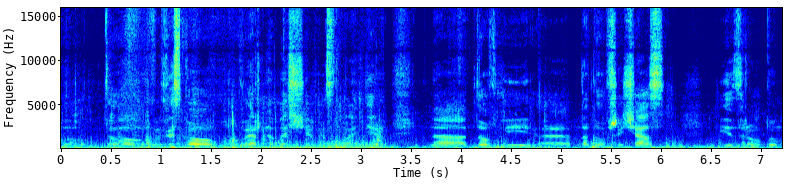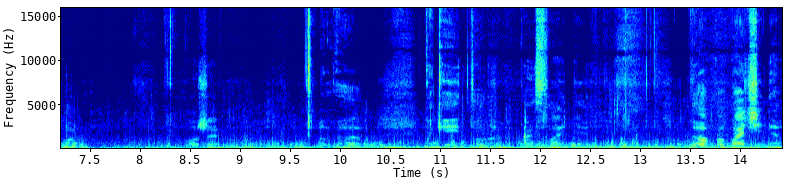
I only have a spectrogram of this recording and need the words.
Ну, то обов'язково повернемось ще в Ісландію на довгий, е, на довший час і зробимо, може, такий тур по Ісландії. До побачення!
